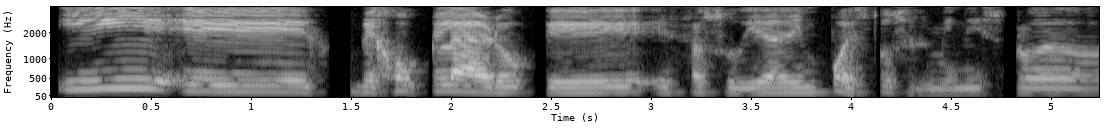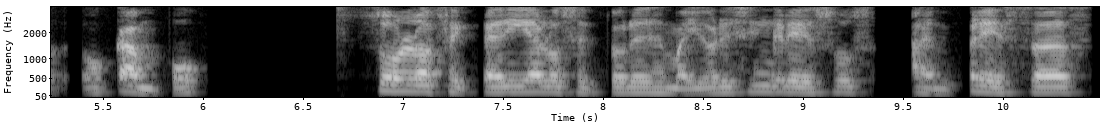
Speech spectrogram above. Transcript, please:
y eh, dejó claro que esta subida de impuestos, el ministro Ocampo, solo afectaría a los sectores de mayores ingresos, a empresas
